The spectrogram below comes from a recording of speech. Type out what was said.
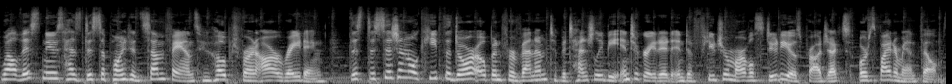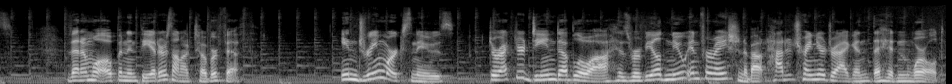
While this news has disappointed some fans who hoped for an R rating, this decision will keep the door open for Venom to potentially be integrated into future Marvel Studios projects or Spider Man films. Venom will open in theaters on October 5th. In DreamWorks news, director Dean DeBlois has revealed new information about How to Train Your Dragon The Hidden World.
